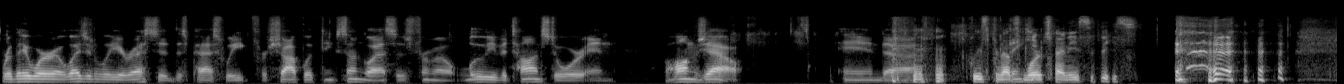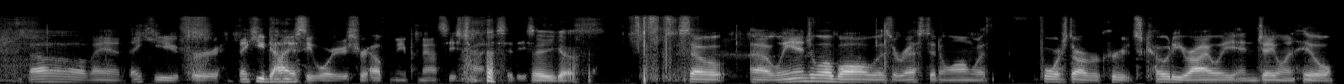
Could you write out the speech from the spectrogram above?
where they were allegedly arrested this past week for shoplifting sunglasses from a Louis Vuitton store in Huangzhou. And uh, please pronounce more you. Chinese cities. oh man, thank you for thank you Dynasty Warriors for helping me pronounce these Chinese cities. There you go. So, uh, LiAngelo Ball was arrested along with four-star recruits Cody Riley and Jalen Hill.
